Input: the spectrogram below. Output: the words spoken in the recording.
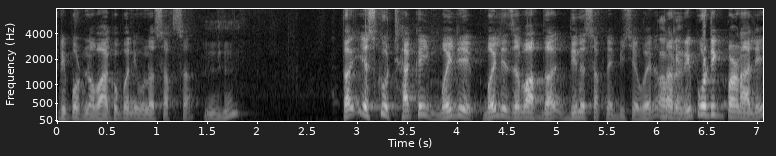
रिपोर्ट नभएको पनि हुनसक्छ त यसको ठ्याक्कै मैले मैले जवाब दिन सक्ने विषय होइन तर. रिपोर्टिङ प्रणाली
